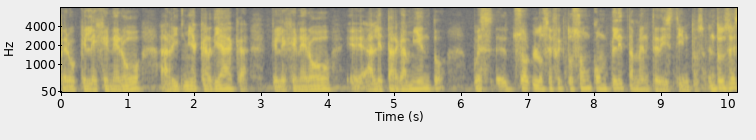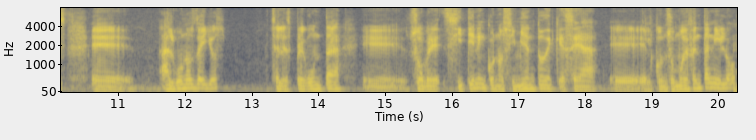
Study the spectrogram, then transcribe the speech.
pero que le generó arritmia cardíaca, que le generó eh, aletargamiento, pues eh, los efectos son completamente distintos. Entonces, eh, algunos de ellos se les pregunta eh, sobre si tienen conocimiento de que sea eh, el consumo de fentanilo.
